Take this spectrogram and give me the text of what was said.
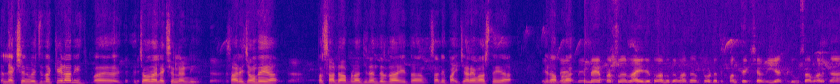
ਇਲੈਕਸ਼ਨ ਵਿੱਚ ਤਾਂ ਕਿਹੜਾ ਨਹੀਂ ਚਾਹੁੰਦਾ ਇਲੈਕਸ਼ਨ ਲੜਨੀ ਸਾਰੇ ਚਾਹੁੰਦੇ ਆ ਪਰ ਸਾਡਾ ਆਪਣਾ ਜਲੰਧਰ ਦਾ ਇਹ ਤਾਂ ਸਾਡੇ ਭਾਈਚਾਰਿਆਂ ਵਾਸਤੇ ਆ। ਜਿਹੜਾ ਆਪਣਾ ਮੈਂ- ਮੈਂ ਪਰਸਨਲ ਰਾਏ ਜੇ ਤੁਹਾਨੂੰ ਦਵਾਂ ਤਾਂ ਤੁਹਾਡੇ ਤੇ ਪੰਥਕ ਛਵੀ ਆ ਖਡੂਰ ਸਾਹਿਬ ਹਲਕਾ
